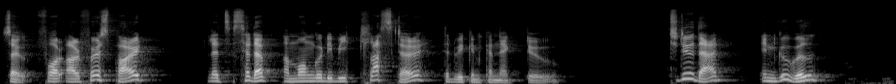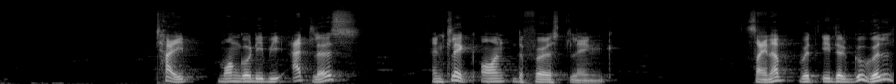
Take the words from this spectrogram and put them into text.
So for our first part, let's set up a MongoDB cluster that we can connect to. To do that, in Google, type MongoDB Atlas and click on the first link. Sign up with either Google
